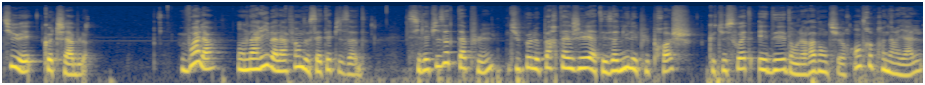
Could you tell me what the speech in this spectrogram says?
tu es coachable. Voilà, on arrive à la fin de cet épisode. Si l'épisode t'a plu, tu peux le partager à tes amis les plus proches que tu souhaites aider dans leur aventure entrepreneuriale.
